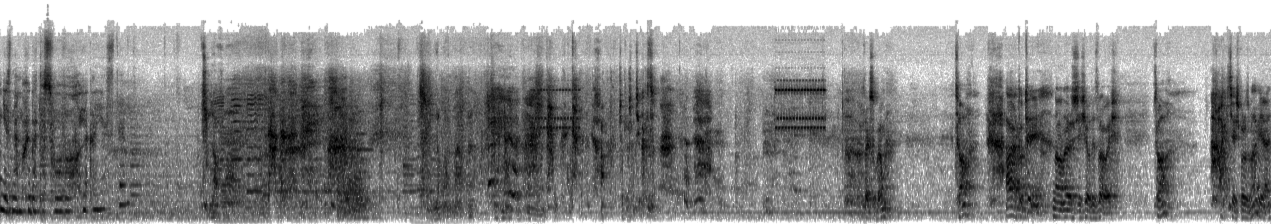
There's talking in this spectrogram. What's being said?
Nie znam chyba to słowo, jaka jestem. Cudowna. Tak. Cudowna. Bardzo. Tak, słucham. Co? A, to ty. No, nareszcie się odezwałeś. Co? A, chciałeś porozmawiać?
